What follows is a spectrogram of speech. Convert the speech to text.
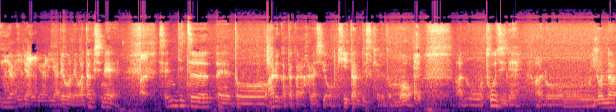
いやいやいやいやでもね私ね先日、えー、とある方から話を聞いたんですけれどもあの当時ねあのいろんな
